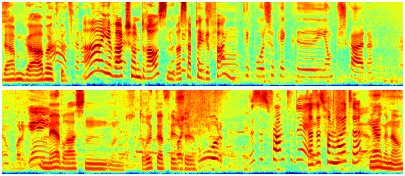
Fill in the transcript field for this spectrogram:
Wir haben gearbeitet. Ah, ihr wart schon draußen. Was habt ihr gefangen? Meerbrassen und Drückerfische. Das ist. Das von heute? Ja, genau.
